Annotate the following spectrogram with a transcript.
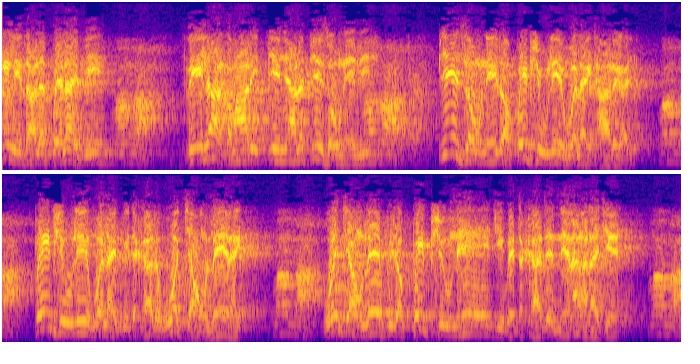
ကိလေသာလည်းပယ်လိုက်ပြီမှန်ပါသီလသမာဓိပညာလည်းပြည့်စုံနေပြီမှန်ပါဗျာပြည့်စုံနေတော့ပိတ်ဖြူလေးဝက်လိုက်ထားတဲ့ကကြီးမှန်ပါပိတ်ဖြူလေးဝက်လိုက်ပြီးတခါတော့ဝက်ကြောင်လဲလိုက်မှန်ပါဝက်ကြောင်လဲပြီးတော့ပိတ်ဖြူနေကြီးပဲတခါတည်းနေလာငါလာကျင့်မှန်ပါ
